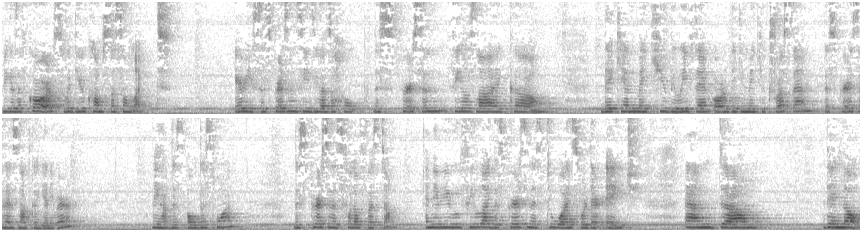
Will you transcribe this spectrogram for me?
because of course with you comes the sunlight aries this person sees you as a hope. This person feels like um, they can make you believe them or they can make you trust them. This person is not going anywhere. We have this oldest one. This person is full of wisdom. And maybe you will feel like this person is too wise for their age. And um, they know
